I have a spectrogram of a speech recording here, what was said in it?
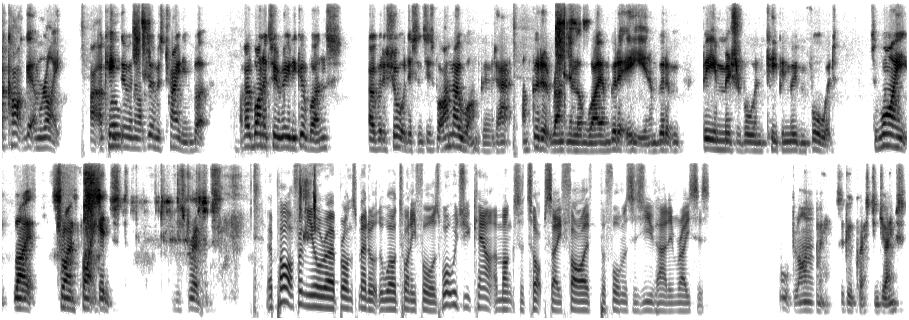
I can't get them right. I, I keep Well- doing. I do them as training, but I've had one or two really good ones over the shorter distances. But I know what I'm good at. I'm good at running a long way. I'm good at eating. I'm good at being miserable and keeping moving forward. So why like try and fight against the strengths? Apart from your uh, bronze medal at the World 24s, what would you count amongst the top, say, five performances you've had in races? Oh, blimey, it's a good question, James.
